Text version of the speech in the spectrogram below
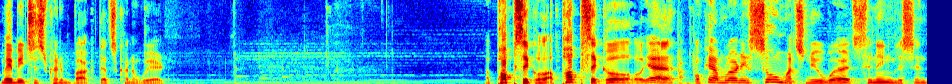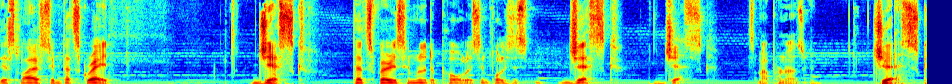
Maybe it's just kind of bugged. That's kind of weird. A popsicle, a popsicle. Yeah. Okay, I'm learning so much new words in English in this live stream. That's great. Jesk. That's very similar to Polish. In Polish, it's Jesk. Jesk. It's my pronunciation. Jesk.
